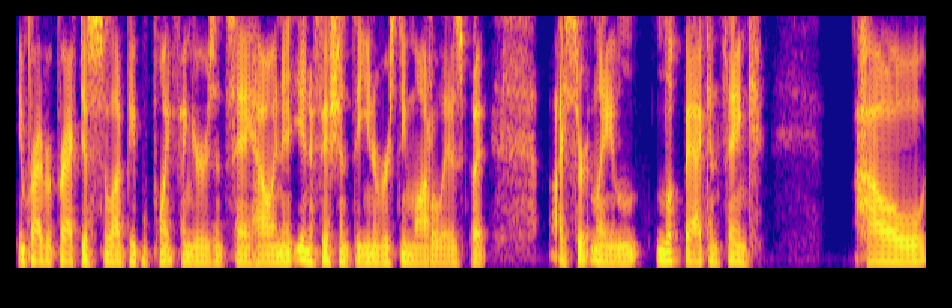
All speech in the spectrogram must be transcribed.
in private practice a lot of people point fingers and say how inefficient the university model is but I certainly look back and think how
